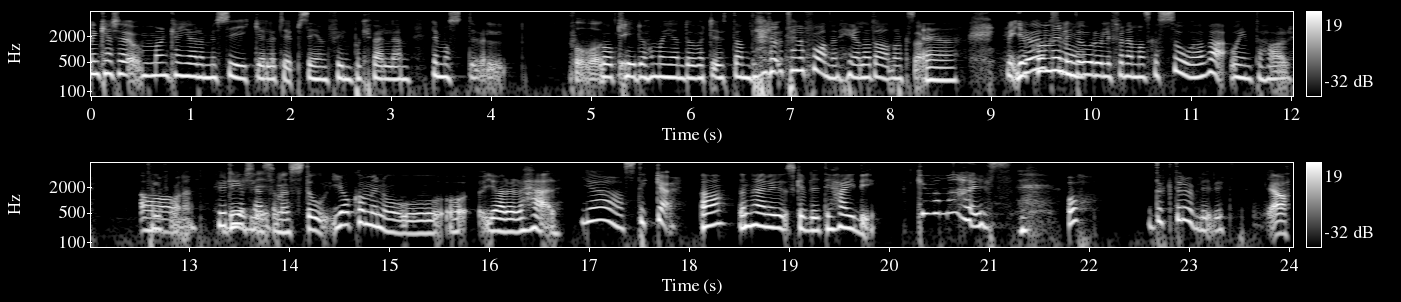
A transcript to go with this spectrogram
Men kanske man kan göra musik eller typ se en film på kvällen. Det måste väl okej. Då har man ju ändå varit utan telefonen hela dagen också. Eh, Men jag, jag är kommer också lite nog- orolig för när man ska sova och inte har telefonen. Hur det, det känns som en stor... Jag kommer nog att göra det här. Ja, sticka. Ja, den här ska bli till Heidi. Gud vad nice! Åh, vad duktig du har blivit. Ja,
